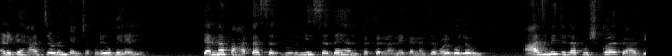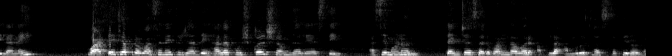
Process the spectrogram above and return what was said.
आणि ते हात जोडून त्यांच्यापुढे उभे राहिले. त्यांना पाहताच सद्गुरूंनी सदय अंतकरणाने त्यांना जवळ बोलवून आज मी तुला पुष्कळ त्रास दिला नाही. वाटेच्या प्रवासाने तुझ्या देहाला पुष्कळ श्रम झाले असतील असे म्हणून त्यांच्या सर्वांगावर आपला अमृत हस्त फिरवला.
